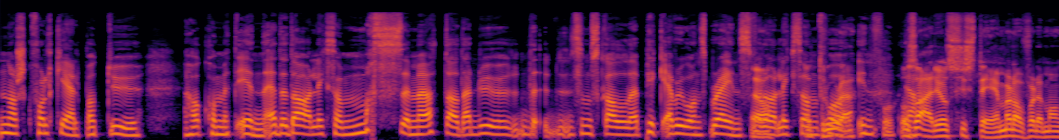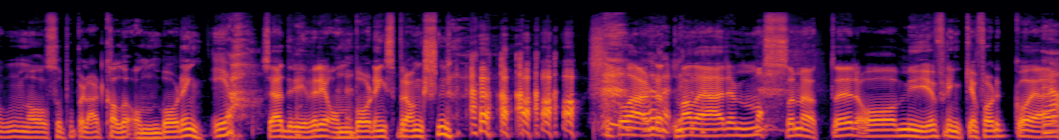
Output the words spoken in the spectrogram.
Norsk Folkehjelp at du har kommet inn? Er det da liksom masse møter der du som skal pick everyone's brains for Ja, å liksom få det. info? Og så er det jo systemer da, for det man nå så populært kaller onboarding. ja. Så jeg driver i onboardingsbransjen. og det er nøtten av det er masse møter og mye flinke folk, og jeg.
